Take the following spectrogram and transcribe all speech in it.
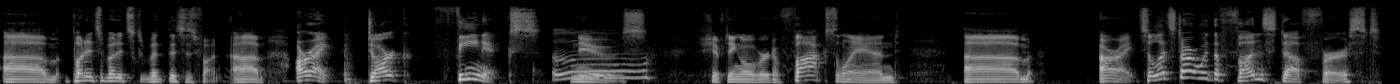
Um, but it's but it's but this is fun. Um, all right, Dark Phoenix news. Shifting over to Foxland. Um, all right, so let's start with the fun stuff first.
